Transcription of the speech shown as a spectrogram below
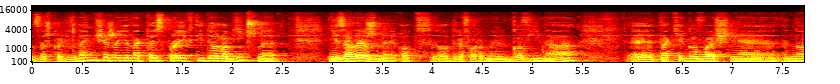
zaszkodzi. Wydaje mi się, że jednak to jest projekt ideologiczny, niezależny od, od reformy Gowina. E, takiego właśnie, no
